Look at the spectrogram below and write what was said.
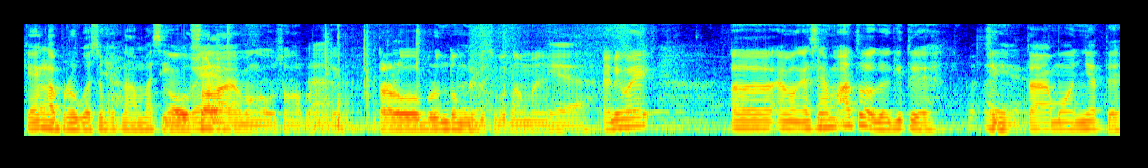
kayak nggak perlu gue sebut nama sih Nggak usah gue. lah emang nggak usah nggak penting. Terlalu beruntung dia disebut namanya. Iya. Anyway, eh, emang SMA tuh agak gitu ya. Cinta monyet ya.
